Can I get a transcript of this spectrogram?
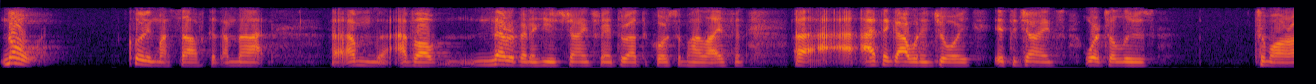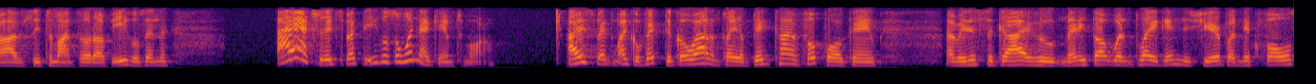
No one, including myself, because I'm not. I'm. I've all, never been a huge Giants fan throughout the course of my life, and uh, I, I think I would enjoy if the Giants were to lose tomorrow. Obviously, to my Philadelphia Eagles, and I actually expect the Eagles to win that game tomorrow. I expect Michael Vick to go out and play a big time football game. I mean, this is a guy who many thought wouldn't play again this year, but Nick Foles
